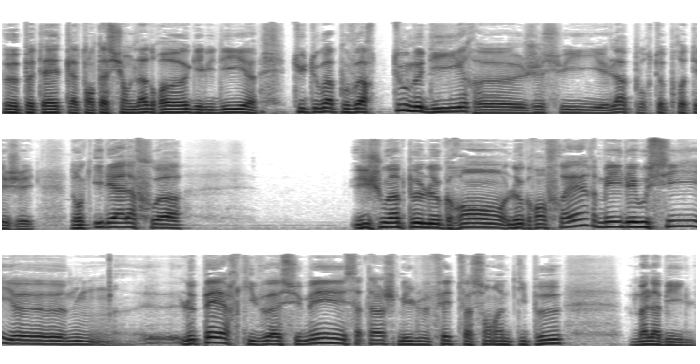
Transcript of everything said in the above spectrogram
peut-être la tentation de la drogue. Il lui dit Tu dois pouvoir tout me dire, je suis là pour te protéger. Donc il est à la fois il joue un peu le grand, le grand frère, mais il est aussi euh, le père qui veut assumer sa tâche, mais il le fait de façon un petit peu malhabile.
